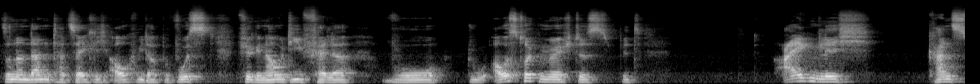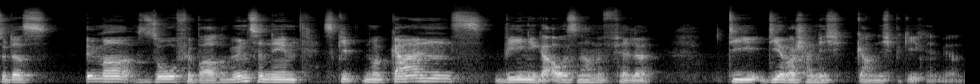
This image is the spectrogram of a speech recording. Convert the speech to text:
sondern dann tatsächlich auch wieder bewusst für genau die Fälle, wo du ausdrücken möchtest, mit eigentlich kannst du das immer so für bare Münze nehmen. Es gibt nur ganz wenige Ausnahmefälle, die dir wahrscheinlich gar nicht begegnen werden.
